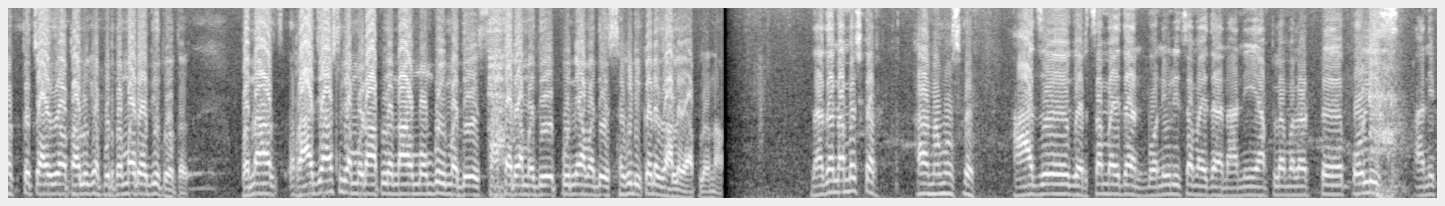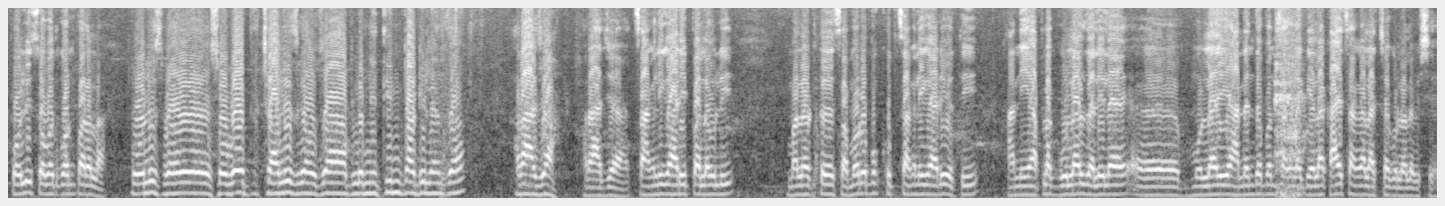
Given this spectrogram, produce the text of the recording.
फक्त चाळीसगाव तालुक्यापुरतं मर्यादित होतं. पण आज राजा असल्यामुळे आपलं नाव मुंबईमध्ये साताऱ्यामध्ये पुण्यामध्ये सगळीकडे झालंय आपलं नाव. दादा नमस्कार. हा नमस्कार. आज घरचा मैदान बोनिवलीचा मैदान आणि आपला मला वाटतं पोलीस आणि पोलीस सोबत कोण पळाला? पोलीस सोबत चाळीस गावचा आपलं नितीन पाटील यांचा राजा. राजा. चांगली गाडी पलवली. मला वाटतं समोर पण खूप चांगली गाडी होती आणि आपला गुलाल झालेला आहे. मुलाही आनंद पण चांगला केला. काय सांगाल आजच्या गुलालाविषयी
